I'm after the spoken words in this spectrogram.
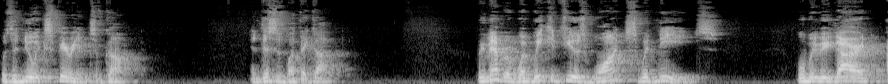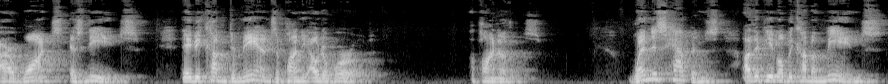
was a new experience of God. And this is what they got. Remember, when we confuse wants with needs, when we regard our wants as needs, they become demands upon the outer world, upon others. When this happens, other people become a means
